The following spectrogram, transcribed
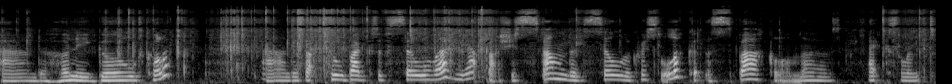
and a honey gold colour. And is that two bags of silver? Yep, that's your standard silver crystal. Look at the sparkle on those. Excellent.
